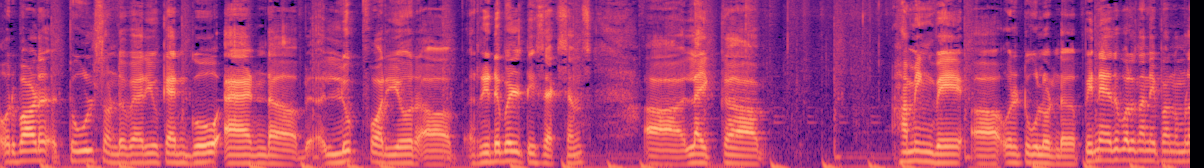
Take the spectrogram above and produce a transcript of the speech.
ഒരുപാട് ടൂൾസ് ഉണ്ട് where you can go and look for your readability sections like Hemingway ഒരു ടൂളുണ്ട് പിന്നെ ഇതുപോലെ തന്നെ ഇപ്പം നമ്മൾ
